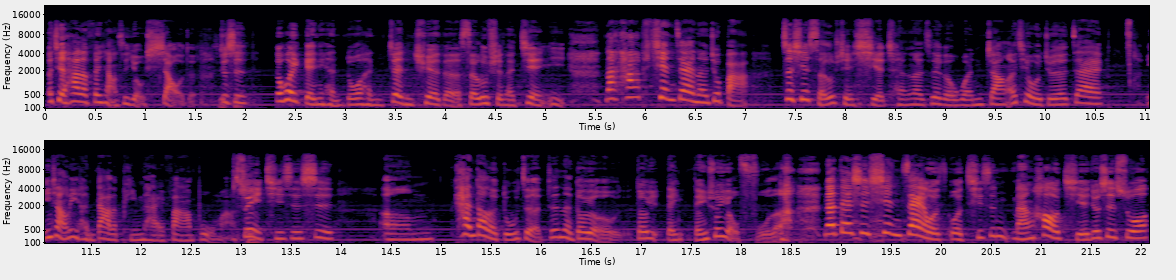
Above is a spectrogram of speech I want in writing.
而且他的分享是有效的，就是都会给你很多很正确的 solution 的建议。那他现在呢，就把这些 solution 写成了这个文章，而且我觉得在影响力很大的平台发布嘛，所以其实是嗯看到的读者真的都有都等等于说有福了。那但是现在我我其实蛮好奇的，就是说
